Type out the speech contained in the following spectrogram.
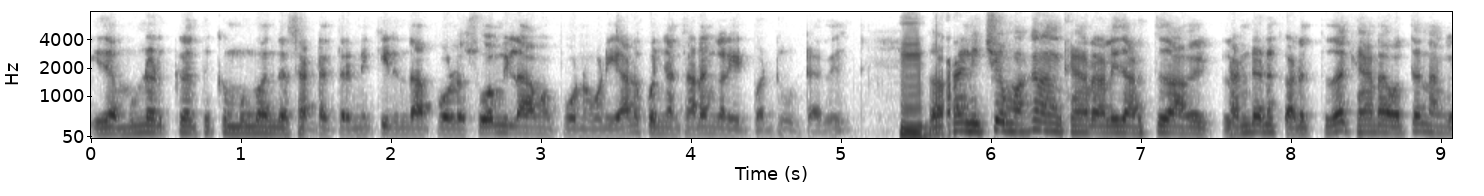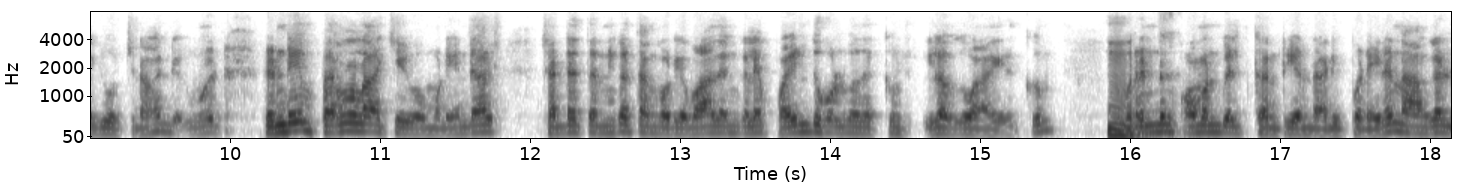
இதை முன்னெடுக்கிறதுக்கு முன் வந்த சட்டத்தரணிக்கு இருந்தா போல சோமில்லாம போனபடியால கொஞ்சம் தடங்கள் ஏற்பட்டு விட்டது. ம். ஆனா நிச்சயமாக நாங்கள் கனடாவில் இது அடுத்ததாக லண்டனுக்கு அடுத்ததாக கனடாவை நாங்கள் யோசிச்சாங்க ரெண்டையும் பெரலா செய்வோம். என்றால் சட்டத்தரணிகள் தங்களுடைய வாதங்களை பகிர்ந்து கொள்வதற்கும் இலகுவாக இருக்கும். ரெண்டும் காமன்வெல்த் கண்ட்ரி என்ற அடிப்படையில நாங்கள்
